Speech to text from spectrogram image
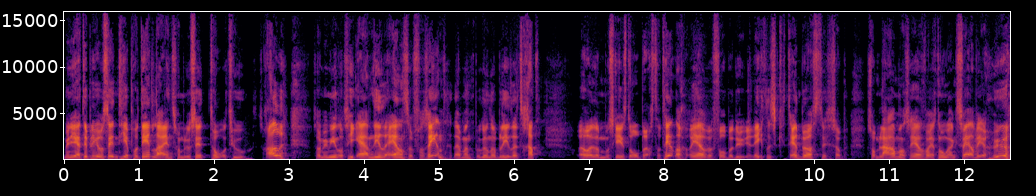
men ja, det blev jo sendt her på deadline, som blev sendt 22.30, som i min optik er en lille anelse for sent, da man begynder at blive lidt træt. Og der måske står og børster tænder, og jeg har fået mig ny elektrisk tandbørste, som, som larmer, så jeg er faktisk nogle gange svært ved at høre,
